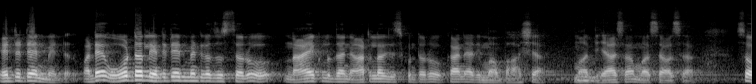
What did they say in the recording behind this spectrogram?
ఎంటర్టైన్మెంట్ అంటే ఓటర్లు ఎంటర్టైన్మెంట్గా చూస్తారు నాయకులు దాన్ని ఆటలా తీసుకుంటారు కానీ అది మా భాష మా ధ్యాస మా శ్వాస సో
